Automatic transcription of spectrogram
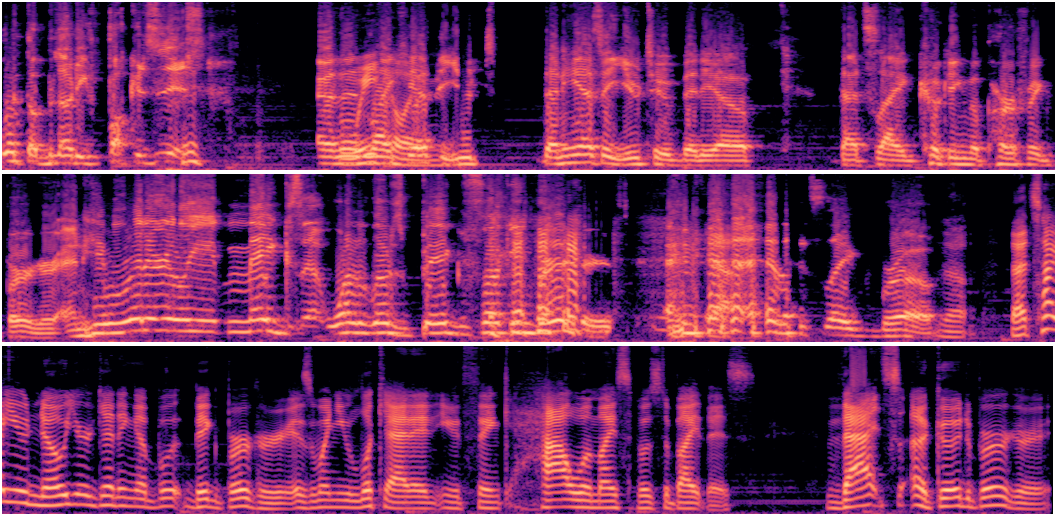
what the bloody fuck is this and then like he has a. YouTube, then he has a YouTube video that's like cooking the perfect burger and he literally makes one of those big fucking burgers and, Yeah. and it's like bro No. That's how you know you're getting a big burger is when you look at it and you think, "How am I supposed to bite this?" That's a good burger.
